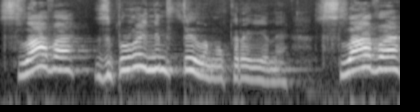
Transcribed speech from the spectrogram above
Слава Збройним силам України! Слава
